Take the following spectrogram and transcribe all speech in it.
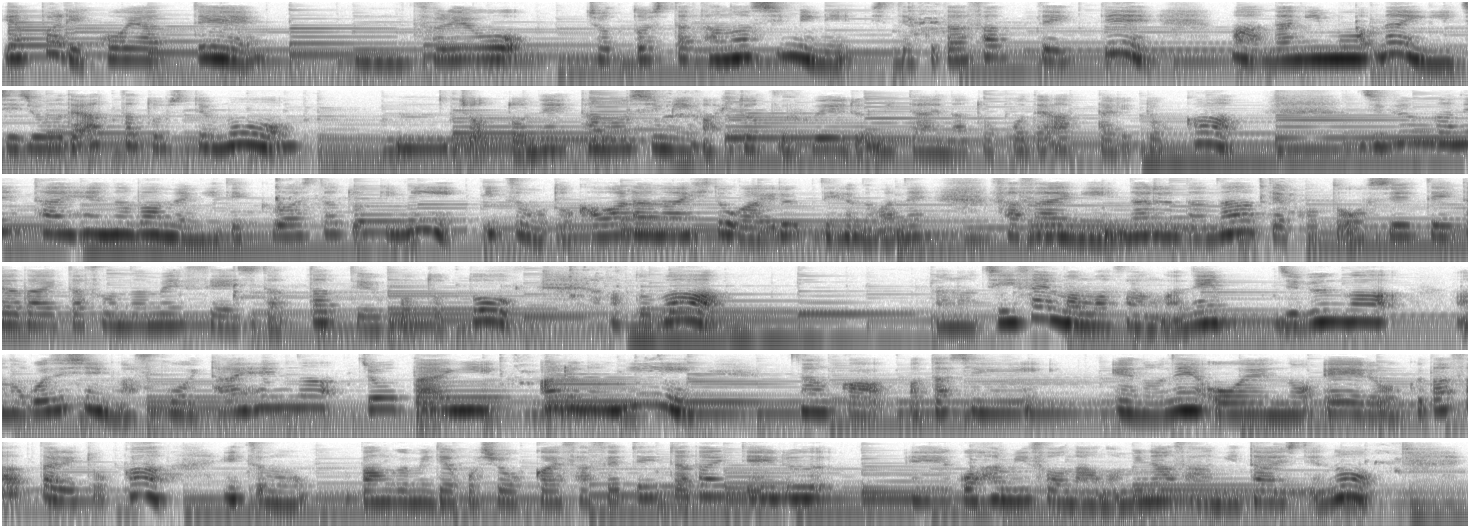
やっぱりこうやって、うん、それをちょっとした楽しみにしてくださっていて、まあ、何もない日常であったとしても、うん、ちょっとね楽しみが一つ増えるみたいなとこであったりとか自分がね大変な場面に出くわした時にいつもと変わらない人がいるっていうのはね支えになるんだなってことを教えていただいたそんなメッセージだったっていうこととあとはあの小さいママさんがね自分があのご自身がすごい大変な状態にあるのになんか私へのね応援のエールをくださったりとかいつも番組でご紹介させていただいている、えー、ごはみソナーの皆さんに対しての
